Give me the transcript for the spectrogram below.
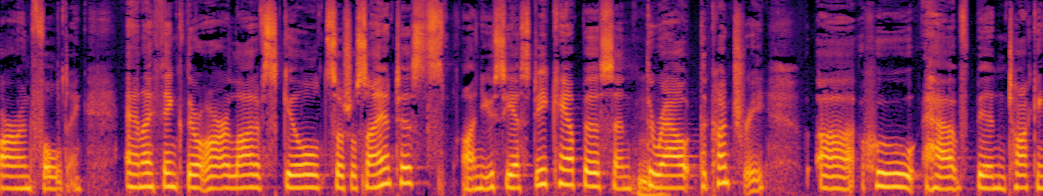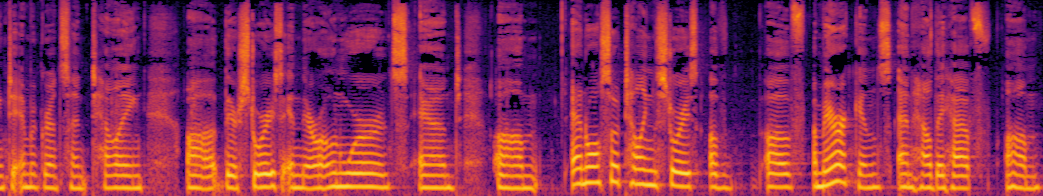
are unfolding. And I think there are a lot of skilled social scientists on UCSD campus and mm-hmm. throughout the country uh, who have been talking to immigrants and telling uh, their stories in their own words, and um, and also telling the stories of of Americans and how they have. Um,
